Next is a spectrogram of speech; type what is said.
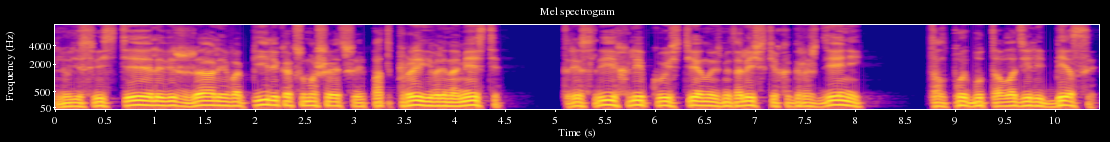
Люди свистели, визжали, вопили, как сумасшедшие, подпрыгивали на месте, трясли хлипкую стену из металлических ограждений, толпой будто овладели бесы,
